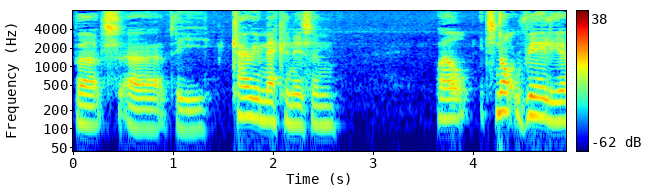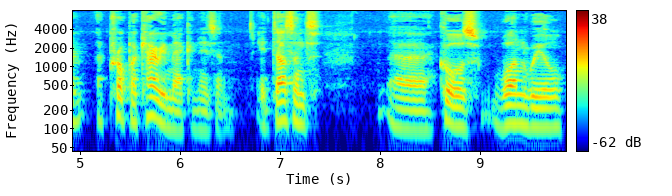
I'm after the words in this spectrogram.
but uh, the carry mechanism well it's not really a, a proper carry mechanism it doesn't uh, cause one wheel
